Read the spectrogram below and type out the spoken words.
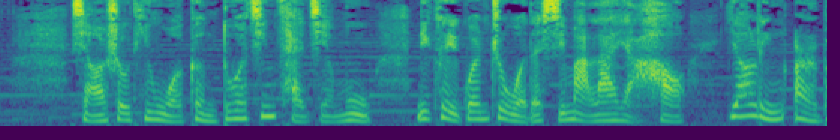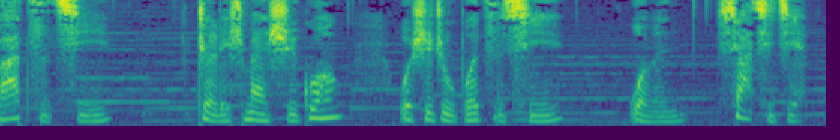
想要收听我更多精彩节目，你可以关注我的喜马拉雅号幺零二八子琪。这里是慢时光，我是主播子琪，我们下期见。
